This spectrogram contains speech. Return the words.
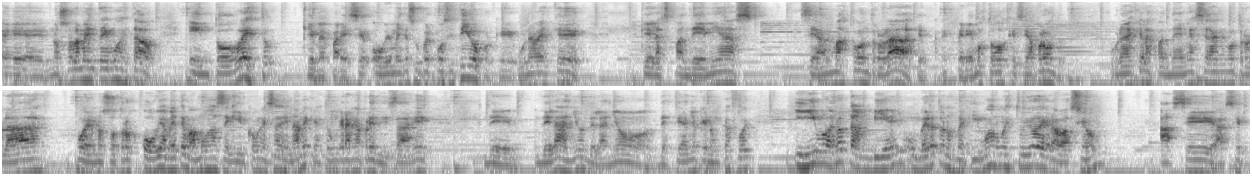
eh, no solamente hemos estado en todo esto, que me parece obviamente súper positivo, porque una vez que, que las pandemias sean más controladas, que esperemos todos que sea pronto, una vez que las pandemias sean controladas, pues nosotros obviamente vamos a seguir con esa dinámica. Este es un gran aprendizaje de, del año, del año, de este año que nunca fue. Y bueno, también, Humberto, nos metimos a un estudio de grabación hace, hace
